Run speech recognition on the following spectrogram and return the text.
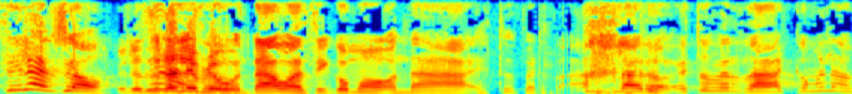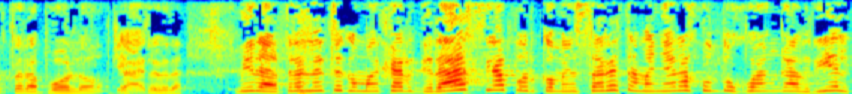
Silencio. Pero nosotros le preguntábamos así como, onda, ¿esto es verdad? Claro, esto es verdad. ¿Cómo es la doctora Polo? Claro. Es. Mira, tres leche con manjar. Gracias por comenzar esta mañana junto a Juan Gabriel.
